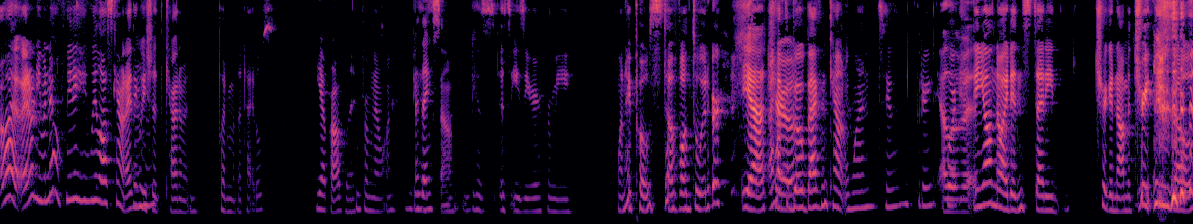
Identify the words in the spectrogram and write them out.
Oh, I, I don't even know. We we lost count. I think we Mhm. should count them and put them in the titles Yeah, probably. from now on. I think so. because it's easier for me when I post stuff on Twitter. Yeah, true. I have to go back and count one, two, three, I four. love it. And y'all know I didn't study trigonometry, so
